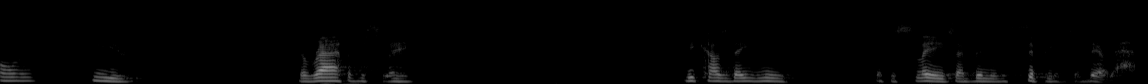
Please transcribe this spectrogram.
owners feared the wrath of the slaves because they knew that the slaves had been the recipients of their wrath.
